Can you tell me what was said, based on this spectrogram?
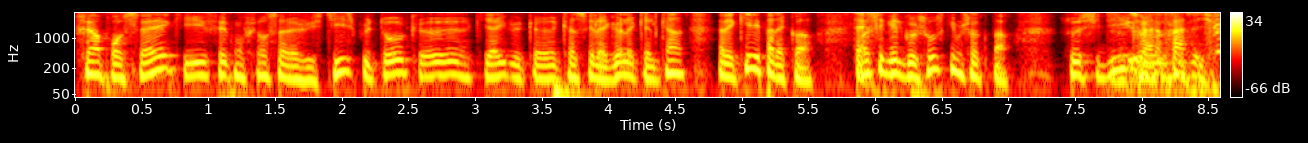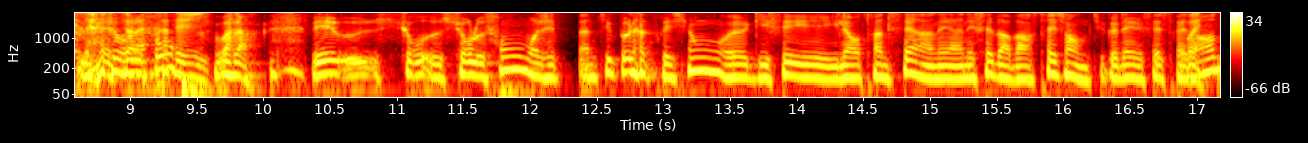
fait un procès, qui fait confiance à la justice plutôt que qui aille casser la gueule à quelqu'un avec qui il n'est pas d'accord. Moi c'est quelque chose qui me choque pas. Ceci dit, Sur la euh, stratégie. sur la fond, stratégie. Voilà. Mais sur sur le fond, moi j'ai un petit peu l'impression qu'il fait, il est en train de faire un, un effet Barbara Streisand. Tu connais l'effet Streisand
